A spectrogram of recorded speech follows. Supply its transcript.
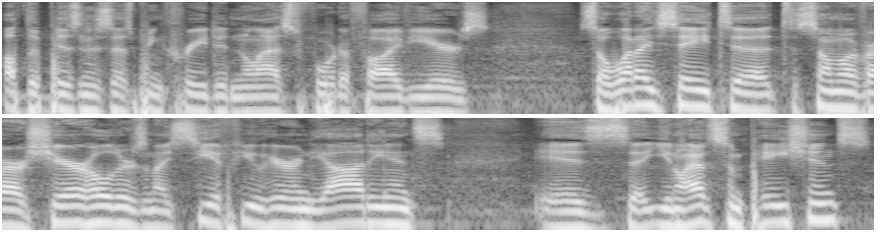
of the business that's been created in the last four to five years. So what I say to, to some of our shareholders, and I see a few here in the audience, is uh, you know have some patience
